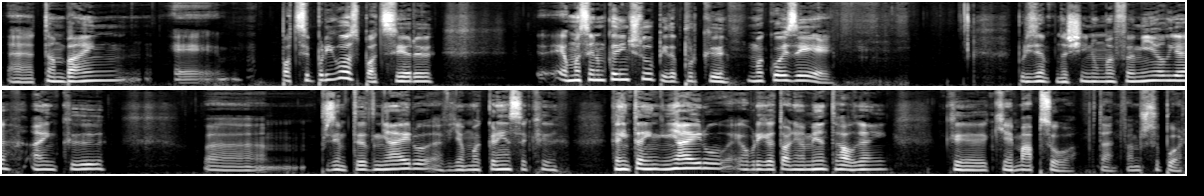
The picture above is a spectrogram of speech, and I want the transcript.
uh, também é, pode ser perigoso, pode ser é uma cena um bocadinho estúpida porque uma coisa é por exemplo, nasci numa família em que uh, por exemplo, ter dinheiro havia uma crença que quem tem dinheiro é obrigatoriamente alguém que, que é má pessoa. Portanto, vamos supor.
